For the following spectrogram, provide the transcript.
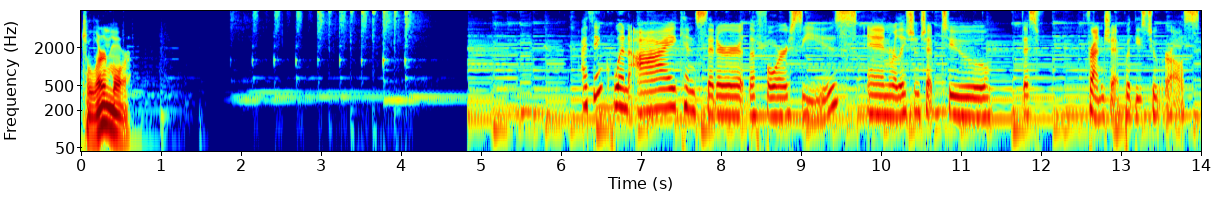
to learn more. I think when I consider the four C's in relationship to this friendship with these two girls,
